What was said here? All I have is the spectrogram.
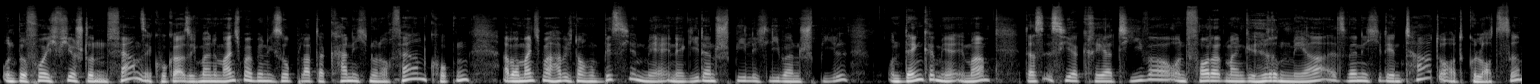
Und bevor ich vier Stunden Fernseh gucke, also ich meine, manchmal bin ich so platt, da kann ich nur noch fern gucken, aber manchmal habe ich noch ein bisschen mehr Energie, dann spiele ich lieber ein Spiel und denke mir immer, das ist hier kreativer und fordert mein Gehirn mehr, als wenn ich den Tatort glotze.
